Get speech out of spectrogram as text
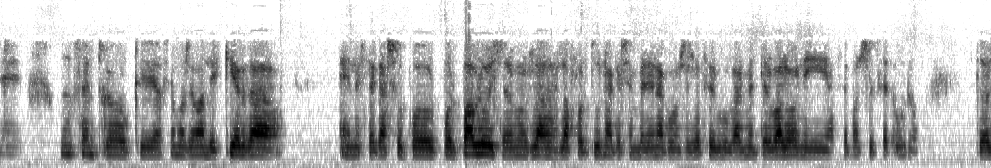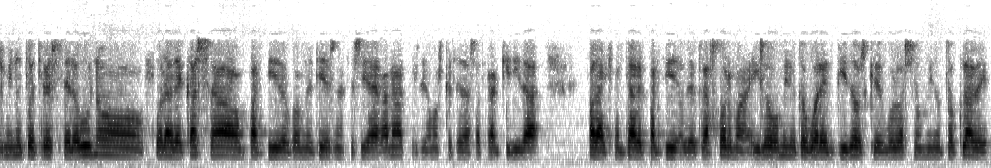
eh, un centro que hacemos de banda izquierda, en este caso por, por Pablo, y tenemos la, la fortuna que se envenena, como se suele vulgarmente, el balón y hacemos el 0-1. Entonces, minuto 3-0-1, fuera de casa, un partido donde tienes necesidad de ganar, pues digamos que te da esa tranquilidad para enfrentar el partido de otra forma. Y luego, minuto 42, que vuelve a ser un minuto clave,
